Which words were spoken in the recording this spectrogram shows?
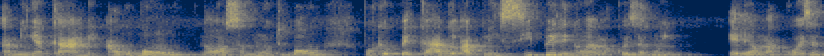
à minha carne, algo bom, nossa, muito bom, porque o pecado, a princípio, ele não é uma coisa ruim, ele é uma coisa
